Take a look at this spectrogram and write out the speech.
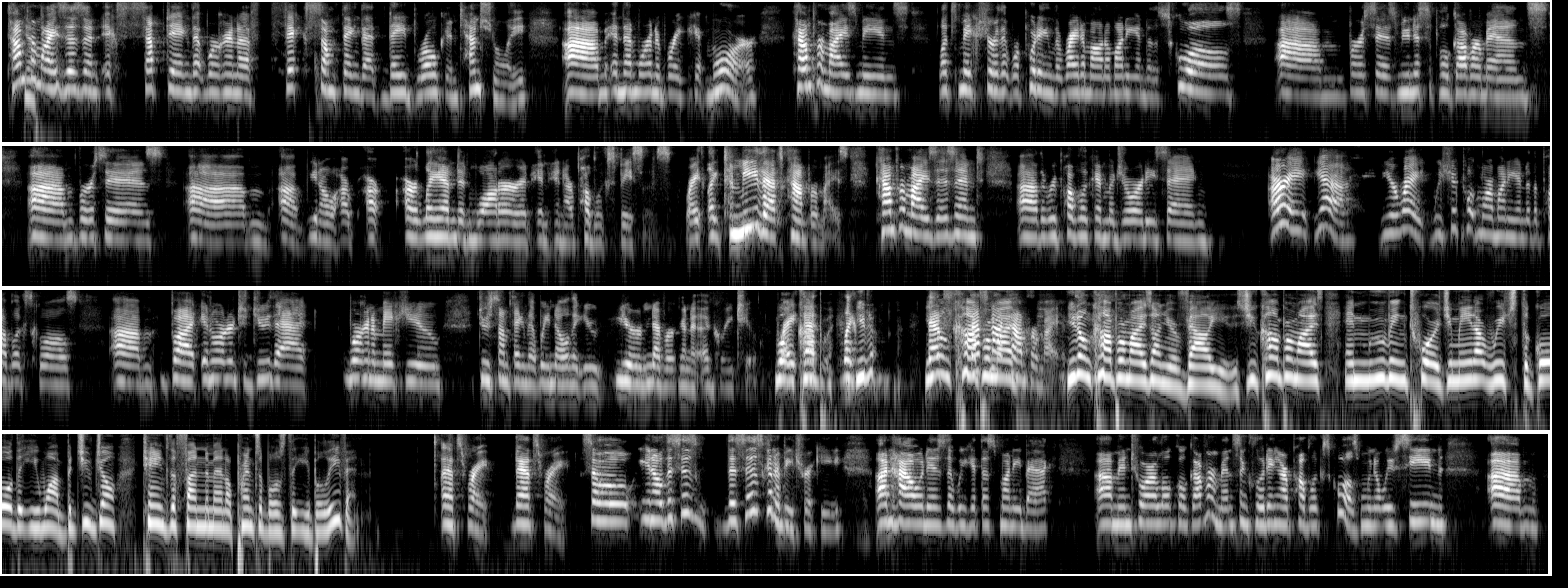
compromise isn't accepting that we're going to fix something that they broke intentionally um, and then we're going to break it more. Compromise means let's make sure that we're putting the right amount of money into the schools um, versus municipal governments um, versus um, uh, you know our, our, our land and water and in, in our public spaces right? Like to me that's compromise. Compromise isn't uh, the republican majority saying all right yeah you're right we should put more money into the public schools um, but in order to do that we're going to make you do something that we know that you you're never going to agree to well right That- like you don't you that's, don't compromise that's not compromise you don't compromise on your values you compromise in moving towards you may not reach the goal that you want but you don't change the fundamental principles that you believe in That's right. That's right. So, you know, this is this is going to be tricky on how it is that we get this money back um, into our local governments, including our public schools. You know, we've seen um,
